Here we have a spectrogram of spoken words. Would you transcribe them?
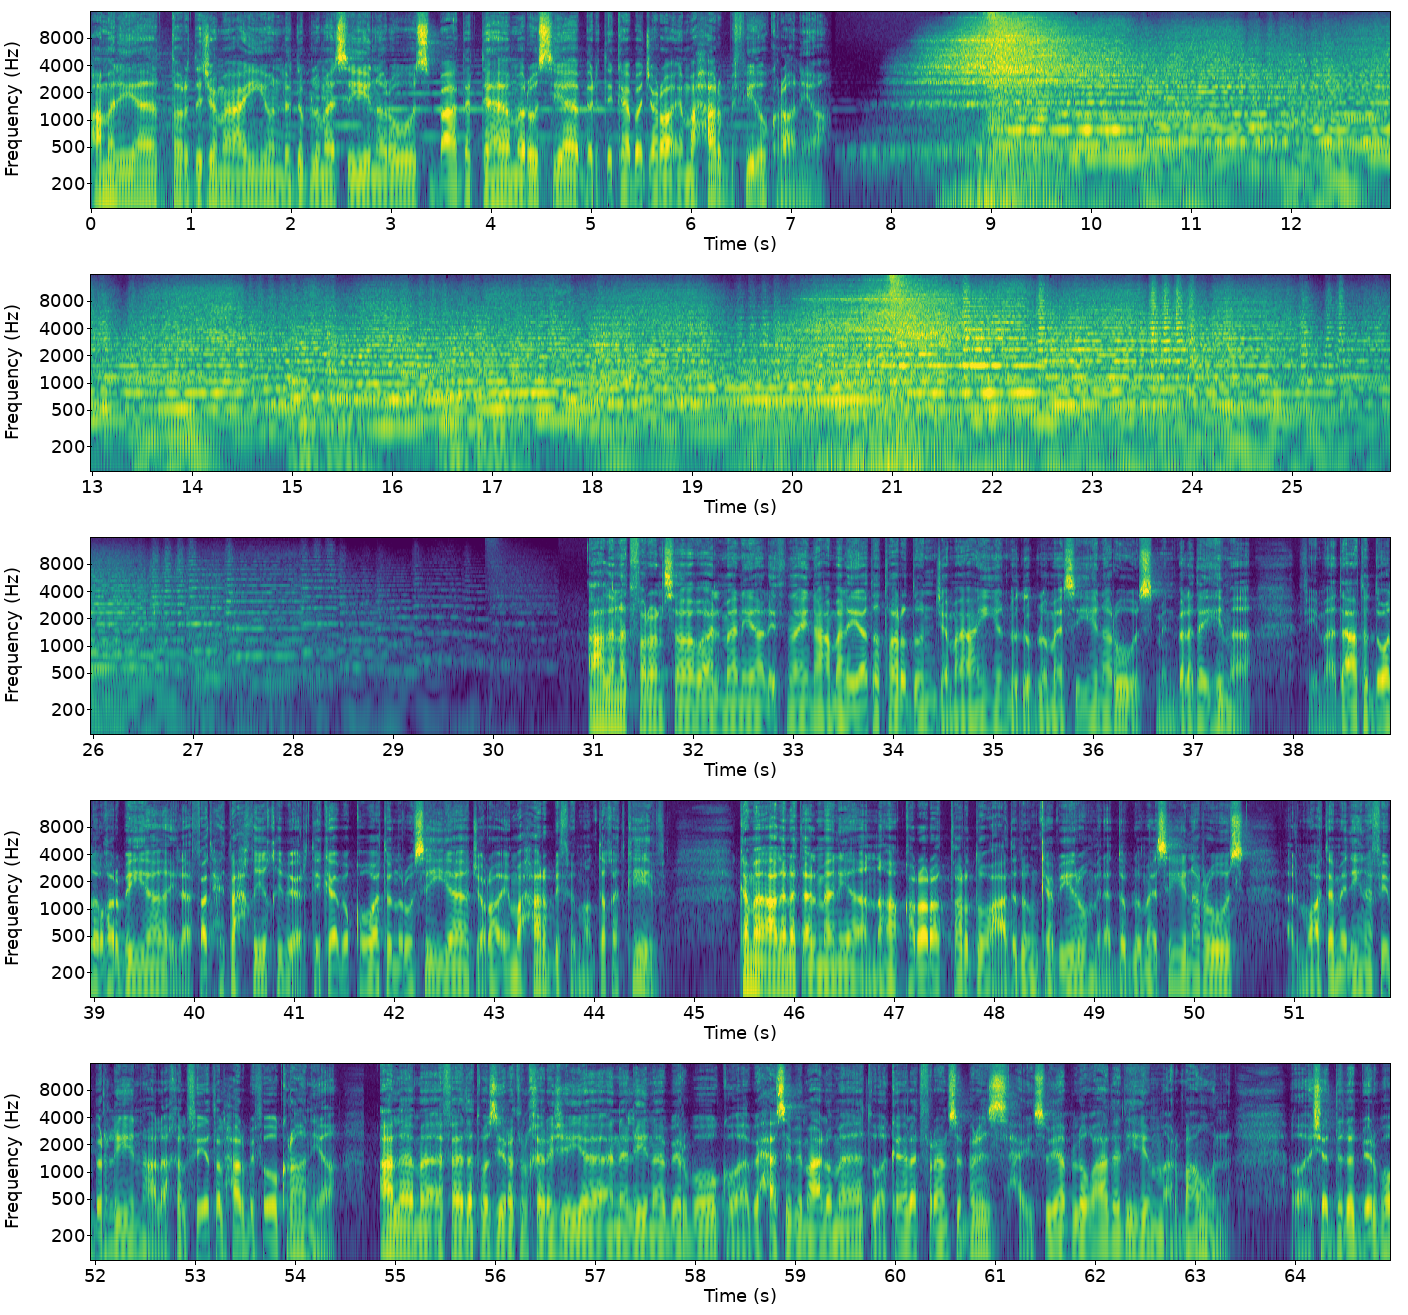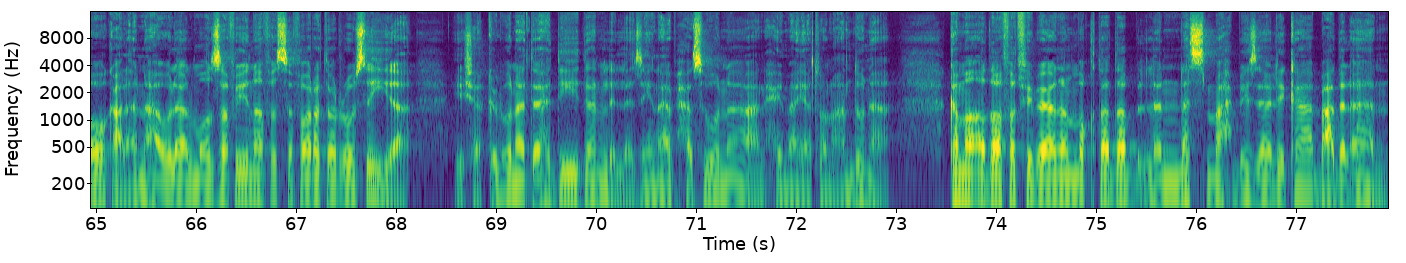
عمليات طرد جماعي لدبلوماسيين روس بعد اتهام روسيا بارتكاب جرائم حرب في أوكرانيا. أعلنت فرنسا وألمانيا الاثنين عمليات طرد جماعي لدبلوماسيين روس من بلديهما فيما دعت الدول الغربية إلى فتح تحقيق بارتكاب قوات روسية جرائم حرب في منطقة كييف. كما أعلنت ألمانيا أنها قررت طرد عدد كبير من الدبلوماسيين الروس المعتمدين في برلين على خلفية الحرب في أوكرانيا. على ما أفادت وزيرة الخارجية أنالينا بيربوك وبحسب معلومات وكالة فرانس بريس حيث يبلغ عددهم أربعون. وشددت بيربوك على أن هؤلاء الموظفين في السفارة الروسية يشكلون تهديدا للذين يبحثون عن حماية عندنا. كما أضافت في بيان مقتضب لن نسمح بذلك بعد الآن.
